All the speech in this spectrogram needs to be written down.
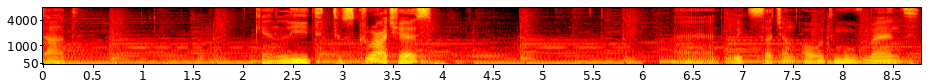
that can lead to scratches. And with such an old movement,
